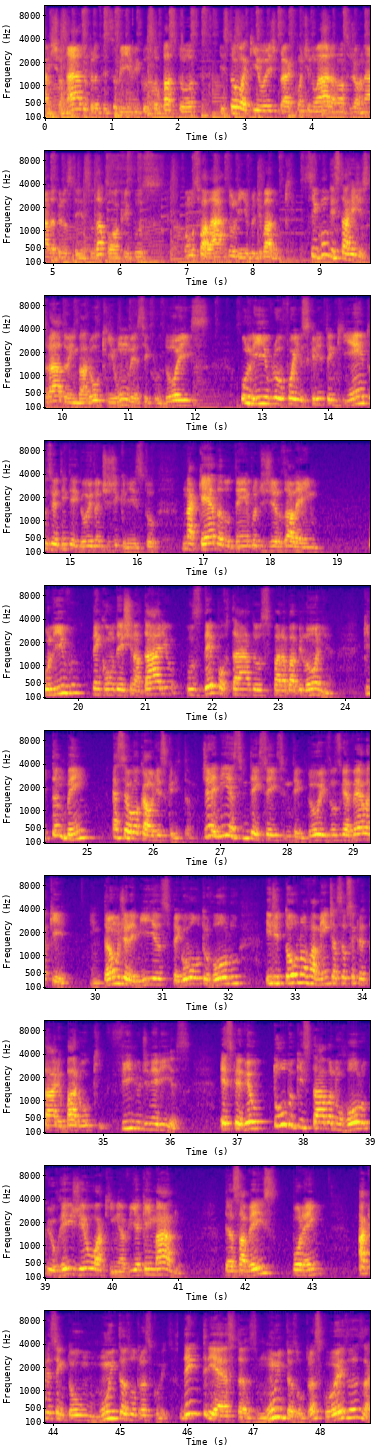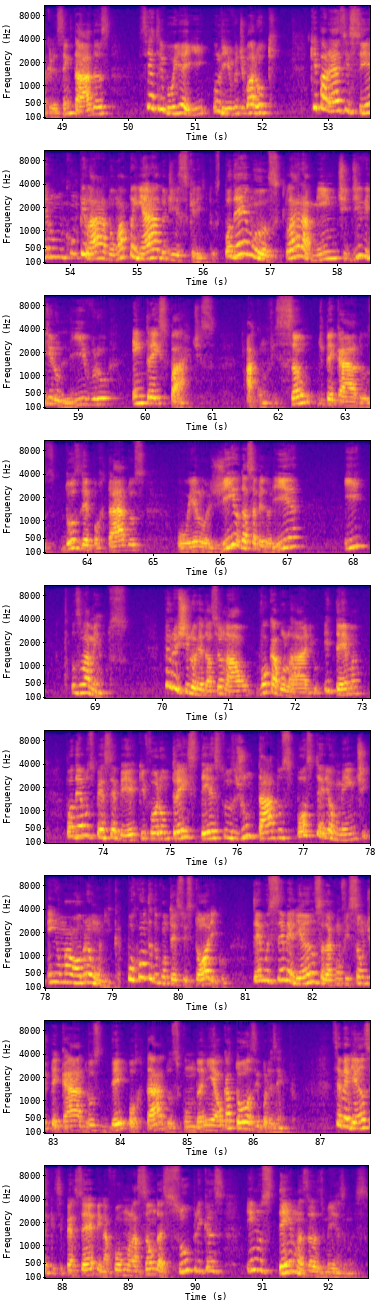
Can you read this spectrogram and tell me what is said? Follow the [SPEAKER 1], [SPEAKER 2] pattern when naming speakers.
[SPEAKER 1] apaixonado pelo texto bíblico, sou pastor. Estou aqui hoje para continuar a nossa jornada pelos textos apócrifos. Vamos falar do livro de Baruque. Segundo está registrado em Baruque 1, versículo 2, o livro foi escrito em 582 a.C., na queda do Templo de Jerusalém. O livro tem como destinatário os deportados para a Babilônia, que também é seu local de escrita. Jeremias 36, 32 nos revela que então Jeremias pegou outro rolo e ditou novamente a seu secretário Baruque, filho de Nerias. Escreveu tudo o que estava no rolo que o rei Jeoaquim havia queimado. Dessa vez, porém, acrescentou muitas outras coisas. Dentre estas muitas outras coisas acrescentadas, se atribui aí o livro de Baruque, que parece ser um compilado, um apanhado de escritos. Podemos claramente dividir o livro em três partes: a confissão de pecados dos deportados, o elogio da sabedoria e os lamentos. Pelo estilo redacional, vocabulário e tema, podemos perceber que foram três textos juntados posteriormente em uma obra única. Por conta do contexto histórico, temos semelhança da confissão de pecados deportados com Daniel 14, por exemplo. Semelhança que se percebe na formulação das súplicas e nos temas das mesmas.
